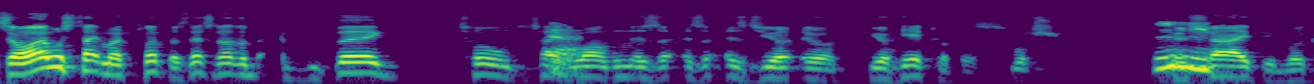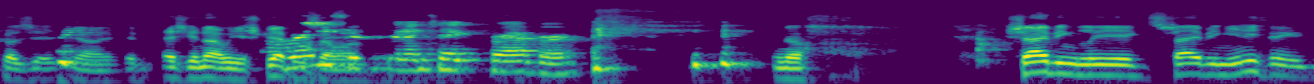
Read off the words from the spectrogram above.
So I always take my clippers. That's another big tool to take yeah. along is, is, is your, your, your hair clippers, which mm-hmm. can shave people because you know, if, as you know, when you're strapping someone, it's going to take forever. no, shaving legs, shaving anything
